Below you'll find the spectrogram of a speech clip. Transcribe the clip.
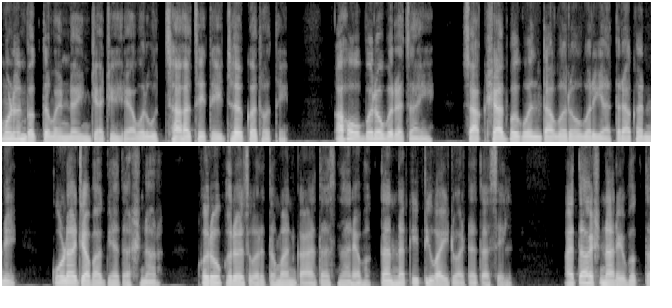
म्हणून भक्तमंडळींच्या चेहऱ्यावर उत्साहाचे ते झळकत होते. अहो बरोबरच आहे. साक्षात भगवंताबरोबर यात्रा करणे कोणाच्या भाग्यात असणार? खरोखरच वर्तमान काळात असणाऱ्या भक्तांना किती वाईट वाटत असेल? आता असणारे भक्त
